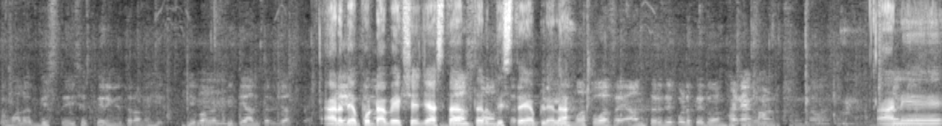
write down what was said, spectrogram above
तुम्हाला दिसतंय शेतकरी मित्रांनो हे हे बघा किती अंतर जास्त आहे. अर्ध्या फुटापेक्षा जास्त अंतर जास्त दिसतंय आहे. आपल्याला. हे महत्वाचं आहे. अंतर जे पडते दोन फण्या काउंट करून आणि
